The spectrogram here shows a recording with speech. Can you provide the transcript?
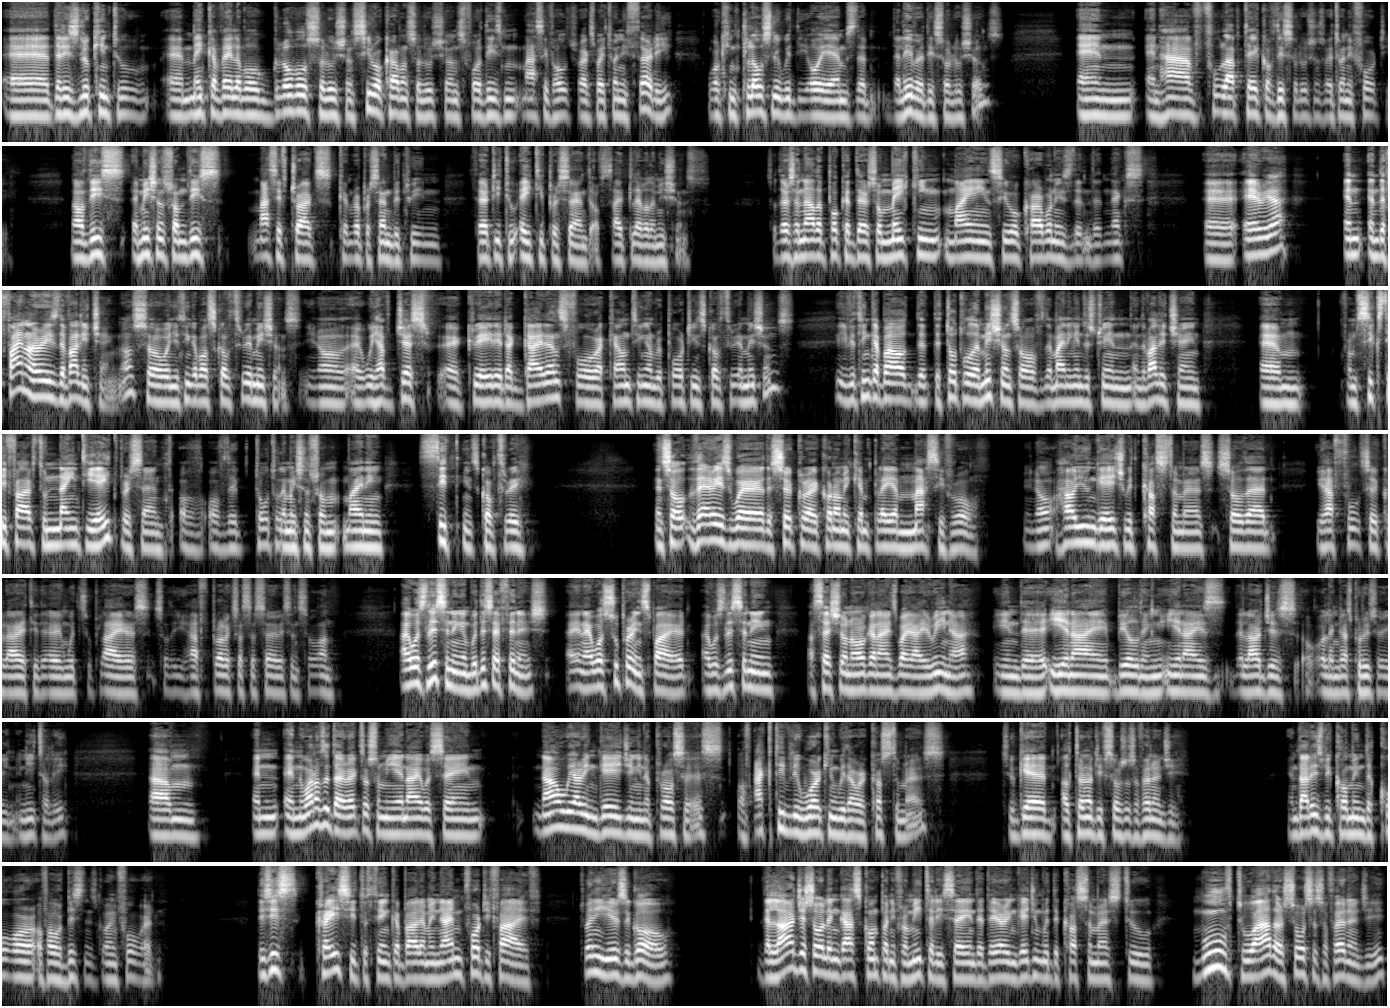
Uh, that is looking to uh, make available global solutions, zero carbon solutions for these massive haul trucks by 2030, working closely with the OEMs that deliver these solutions and, and have full uptake of these solutions by 2040. Now, these emissions from these massive trucks can represent between 30 to 80% of site level emissions. So there's another pocket there. So making mining zero carbon is the, the next uh, area. And, and the final area is the value chain. No? So when you think about scope three emissions, you know, uh, we have just uh, created a guidance for accounting and reporting scope three emissions if you think about the, the total emissions of the mining industry and, and the value chain, um, from 65 to 98% of, of the total emissions from mining sit in scope three. And so there is where the circular economy can play a massive role. You know, how you engage with customers so that you have full circularity there and with suppliers so that you have products as a service and so on. I was listening, and with this I finish, and I was super inspired. I was listening a session organized by IRENA in the Eni building. Eni is the largest oil and gas producer in, in Italy. Um, and, and one of the directors from Eni was saying, now we are engaging in a process of actively working with our customers to get alternative sources of energy. And that is becoming the core of our business going forward. This is crazy to think about. I mean, I'm 45. 20 years ago, the largest oil and gas company from Italy saying that they are engaging with the customers to move to other sources of energy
